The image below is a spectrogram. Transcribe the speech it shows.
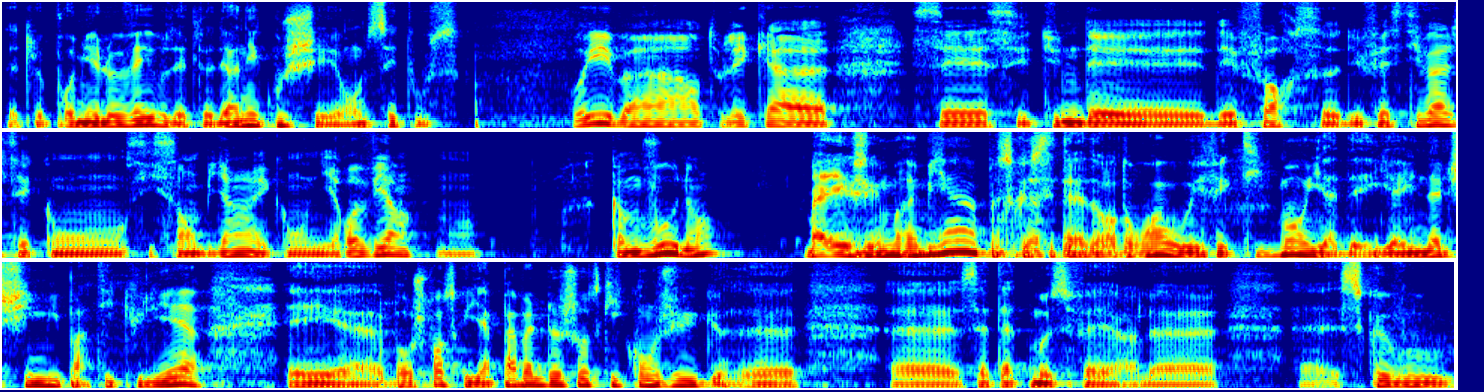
Vous êtes le premier levé, vous êtes le dernier couché, on le sait tous. Oui, ben en tous les cas, c'est c'est une des, des forces du festival, c'est qu'on s'y sent bien et qu'on y revient. Comme vous, non? Bah, j'aimerais bien parce que c'est un endroit où effectivement il y a des, il y a une alchimie particulière et euh, bon je pense qu'il y a pas mal de choses qui conjuguent euh, euh, cette atmosphère. Le, ce que vous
